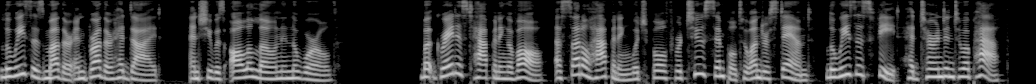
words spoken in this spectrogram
Louisa's mother and brother had died, and she was all alone in the world. But greatest happening of all, a subtle happening which both were too simple to understand, Louisa's feet had turned into a path,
